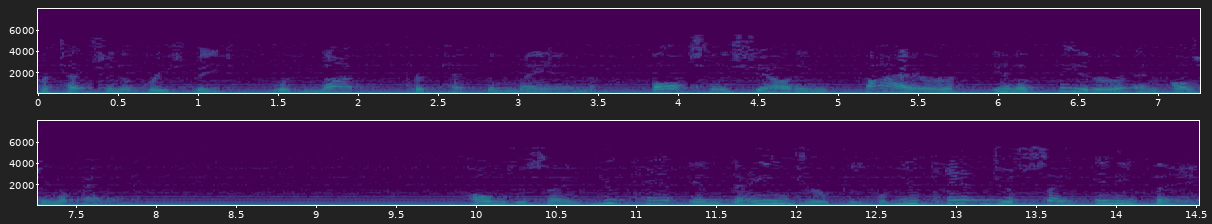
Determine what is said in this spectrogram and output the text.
protection of free speech would not protect a man falsely shouting fire in a theater and causing a panic. Holmes is saying you can't endanger people. You can't just say anything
